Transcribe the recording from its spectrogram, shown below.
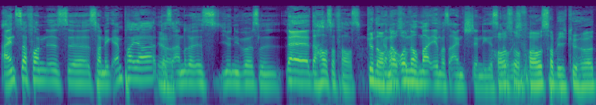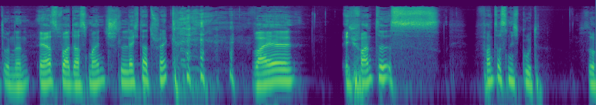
Eins davon ist äh, Sonic Empire, das Ja. andere ist Universal, äh, The House of House. Genau, House und nochmal irgendwas Einständiges, House of House habe ich gehört und dann erst war das mein schlechter Track, weil ich fand es fand das nicht gut. So,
